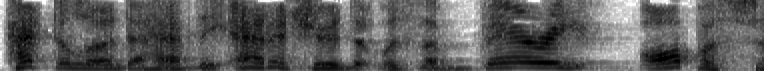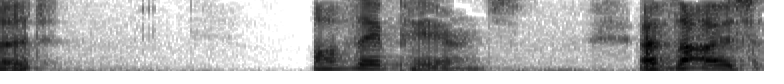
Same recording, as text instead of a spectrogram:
had to learn to have the attitude that was the very opposite of their parents, of those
